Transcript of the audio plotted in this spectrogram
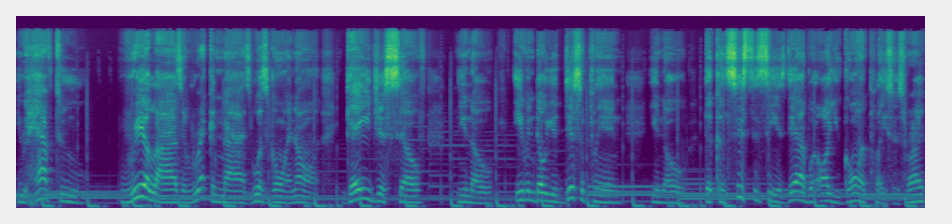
you have to realize and recognize what's going on gauge yourself you know even though you're disciplined you know the consistency is there but are you going places right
